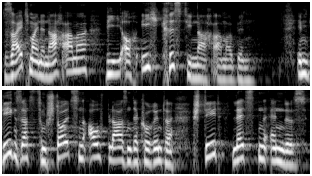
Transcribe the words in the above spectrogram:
seid meine Nachahmer, wie auch ich Christi Nachahmer bin. Im Gegensatz zum stolzen Aufblasen der Korinther steht letzten Endes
